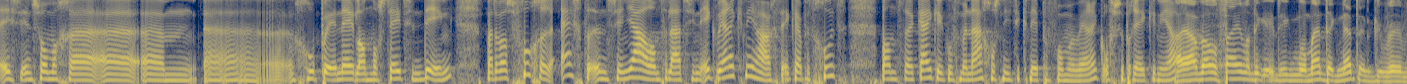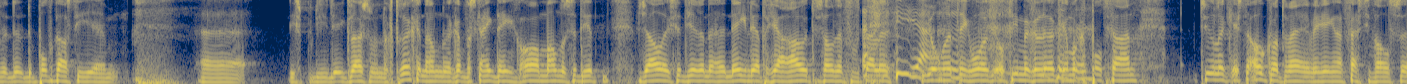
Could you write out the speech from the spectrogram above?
is in sommige um, groepen in Nederland nog steeds een ding. Maar dat was vroeger echt een signaal om te laten zien, ik werk niet hard, ik heb het goed. Want kijk, ik hoef mijn nagels niet te knippen voor mijn werk of ze breken niet af. Nou ja, wel fijn, want ik, ik moment dat ik net, en ik, de, de podcast die, uh, die, die, ik luister nog terug en dan waarschijnlijk denk ik, oh man, we zitten hier, wel, ik zit hier een 39 jaar oud, ik zal het even vertellen, ja. jongen tegenwoordig ultieme geluk, helemaal kapot gaan. Tuurlijk is dat ook wat wij, we gingen naar festivals, uh,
